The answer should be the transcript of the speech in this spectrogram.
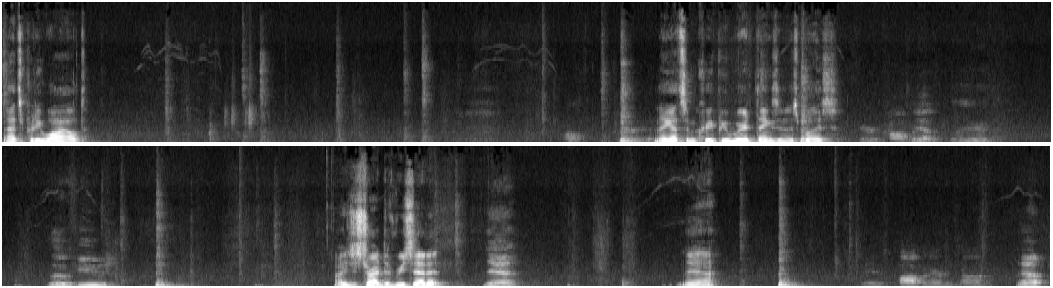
that's pretty wild. They got some creepy, weird things in this place. Yep. Blue fuse. Oh, you just tried to reset it? Yeah. Yeah. Yeah, it's popping every time. Yep.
